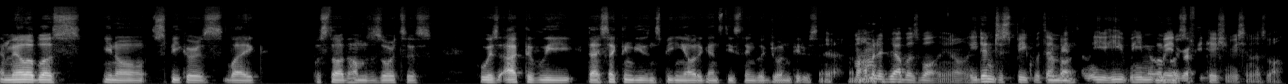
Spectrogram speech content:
And may Allah bless, you know, speakers like Ustad Hamza Tzortzis, who is actively dissecting these and speaking out against these things like Jordan Peterson. Yeah. Muhammad Hijab as well, you know, he didn't just speak with him, he, he, he made a refutation recently as well.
